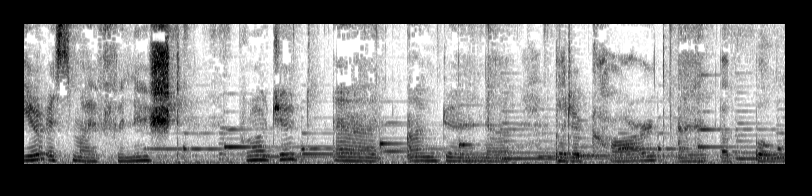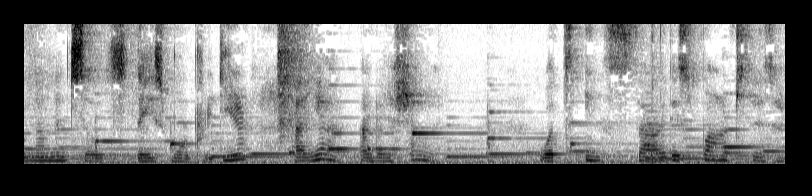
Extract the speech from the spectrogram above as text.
here is my finished project and I'm gonna put a card and a bow on it so it stays more prettier. And yeah I'm gonna show you what's inside this box is a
